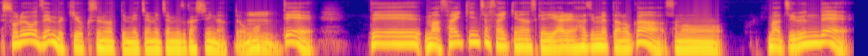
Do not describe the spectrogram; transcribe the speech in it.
それを全部記憶するのってめちゃめちゃ難しいなって思って、で、まあ最近っちゃ最近なんですけど、やり始めたのが、その、まあ自分で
